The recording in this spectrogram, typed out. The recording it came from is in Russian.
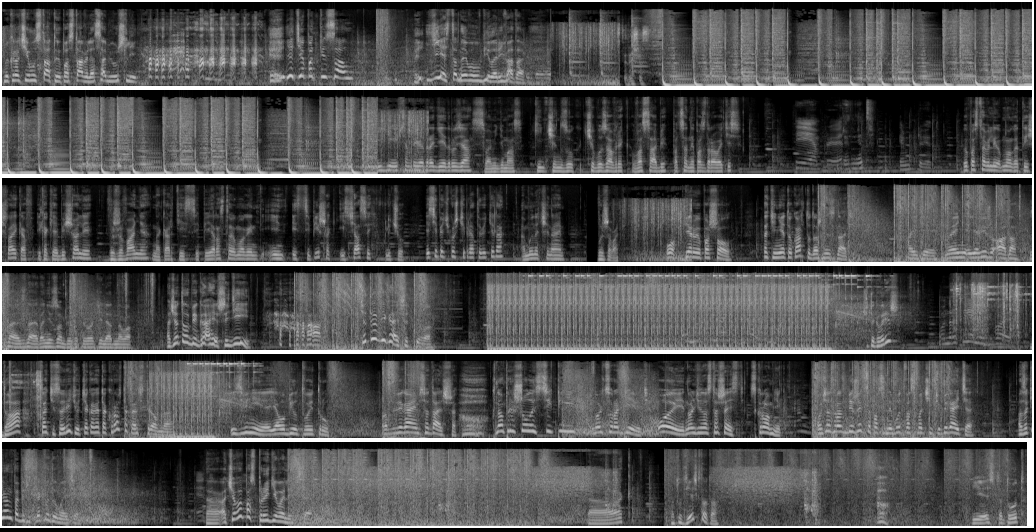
Мы, короче, ему статую поставили, а сами ушли. Я тебя подписал. Есть, она его убила, ребята. Ей, всем привет, дорогие друзья, с вами Димас, Кинчензук, Чебузаврик, Васаби, пацаны, поздоровайтесь. Всем привет. Привет. Вы поставили много тысяч лайков, и, как и обещали, выживание на карте из. Я расставил много из цепишек, и сейчас их включу. Если опять кружки прятываете, да, а мы начинаем выживать. О, первый пошел. Кстати, не эту карту должны знать, по идее. Но я, не, я вижу... А, да, знает, знает, они в зомби уже превратили одного. А что ты убегаешь? Иди! Че ты убегаешь от него? Ты говоришь? Он на расстоянии убивает. Да? Кстати, смотрите, у тебя какая-то кровь такая стрёмная. Извини, я убил твой труп. Продвигаемся дальше. О, к нам пришел цепи 049. Ой, 096. Скромник. Он сейчас разбежится, пацаны, будет вас мочить. Убегайте. А за кем он побежит, как вы думаете? Это Так, а чего вы поспрыгивали все? Так. А тут есть кто-то? Есть, а тут?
